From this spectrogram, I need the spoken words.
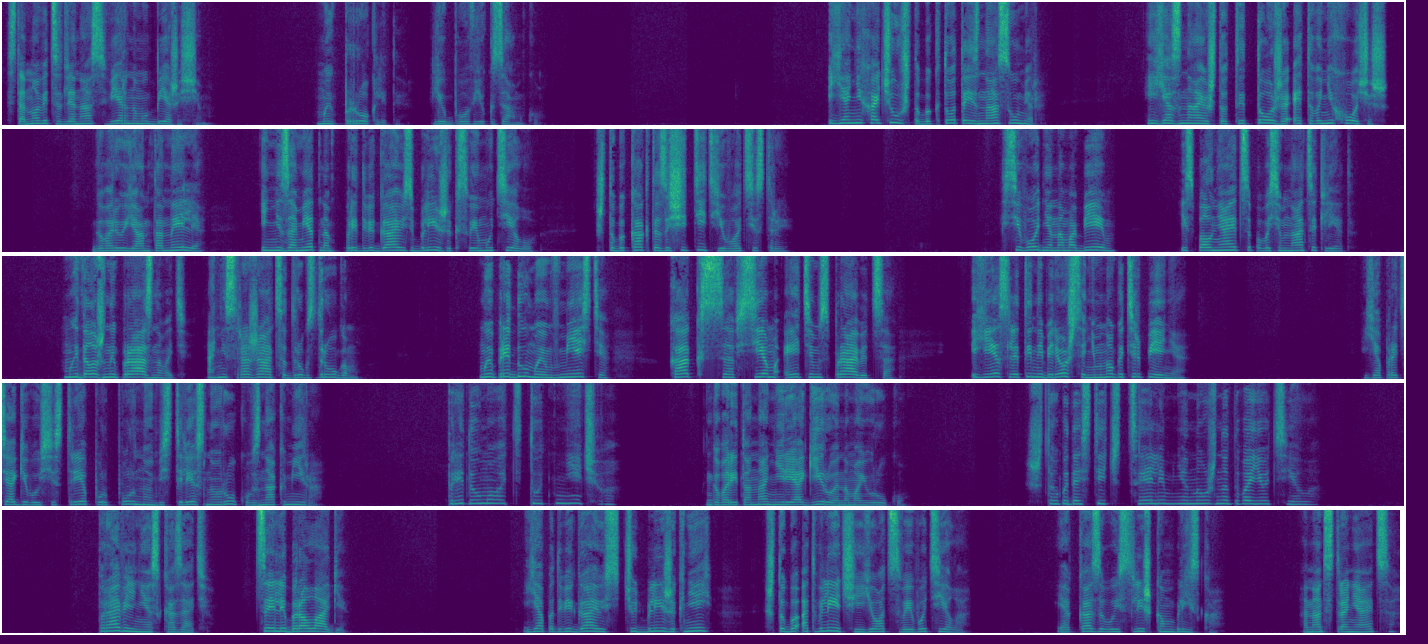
становится для нас верным убежищем. Мы прокляты любовью к замку. Я не хочу, чтобы кто-то из нас умер. И я знаю, что ты тоже этого не хочешь. Говорю я Антонелле и незаметно придвигаюсь ближе к своему телу, чтобы как-то защитить его от сестры. Сегодня нам обеим исполняется по 18 лет. Мы должны праздновать, а не сражаться друг с другом. Мы придумаем вместе, как со всем этим справиться — если ты наберешься немного терпения. Я протягиваю сестре пурпурную бестелесную руку в знак мира. «Придумывать тут нечего», — говорит она, не реагируя на мою руку. «Чтобы достичь цели, мне нужно твое тело». Правильнее сказать. Цели Бралаги. Я подвигаюсь чуть ближе к ней, чтобы отвлечь ее от своего тела и оказываюсь слишком близко. Она отстраняется,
